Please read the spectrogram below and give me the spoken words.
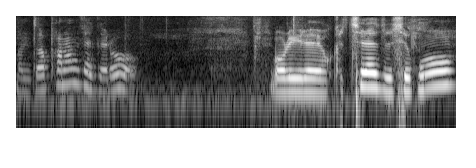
먼저 파란색으로 머리를 이렇게 칠해주시고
